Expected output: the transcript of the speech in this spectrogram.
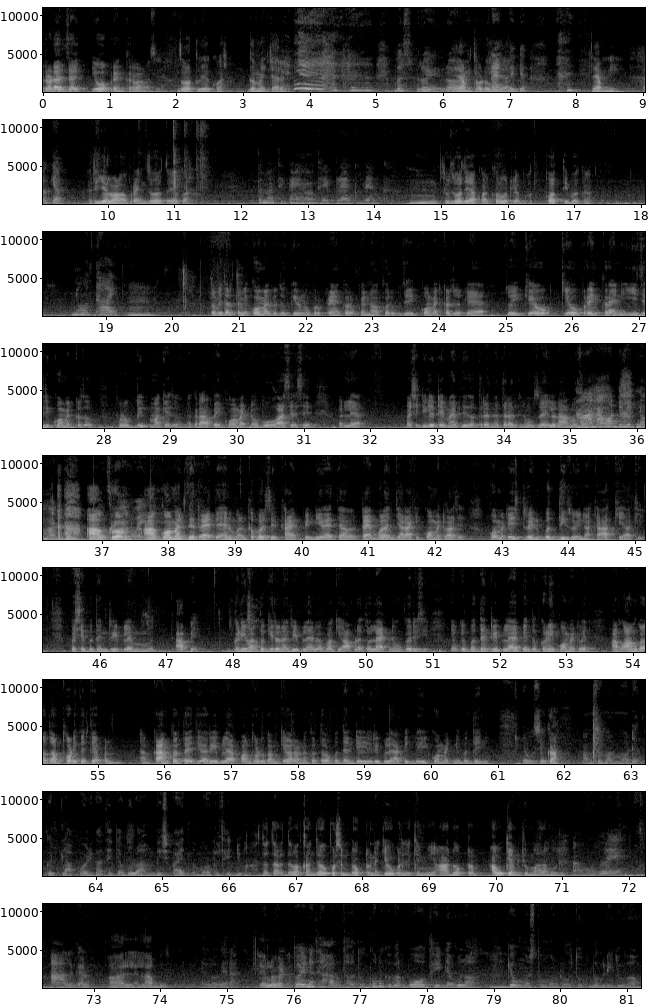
રડા જાય એવો પ્રેન્ક કરવાનો છે. જો તું એકવાર ગમે ત્યારે. બસ રોય એમ થોડો એમ નહીં. તો કેમ? રિયલ વાળો પ્રેન્ક જો તું એકવાર. તમારથી કાંઈ ન થાય પ્રેન્ક બ્રેન્ક હમ તું જોજે એકવાર કરું એટલે તો જ થી બકા નો થાય. હમ. તો મિત્રો તમે કોમેન્ટ કરજો કિરણ ઉપર પ્રેન્ક કરું કે ન કરું. જરી કોમેન્ટ કરજો એટલે જોઈ કેવો કેવો પ્રેન્ક કરાય ને એ જરી કોમેન્ટ કરજો. થોડુંક ડીપમાં કહેજો નકર આ ભાઈ કોમેન્ટનો બહુ વાસે છે એટલે પાછી ડિલીટે મારી દીધો તરત ને તરત હું જોઈ લઉં ને આનું હો આ ક્રોમ આ કોમેન્ટ છે ને રાતે હે ને મને ખબર છે ખાઈને પીને નિરાતે ટાઈમ મળે ને ત્યારે આખી કોમેન્ટ વાંચે કોમેન્ટ હિસ્ટ્રી બધી જોઈ નાખે આખી આખી. પછી બધાને રિપ્લાય આપે. ઘણી વાર તો કિરણ રિપ્લાય આપે બાકી આપણે તો લાઈક ને એવું કરી છે કેમ કે બધાને રિપ્લાય આપીને તો ઘણી કોમેન્ટ હોય. આમ આમ ગણો તો આમ થોડીક જ કહે પણ આમ કામ કરતા હોય ત્યાં રિપ્લાય આપવાનું થોડુંક આમ કહેવાનું નકર તો બધાને ડેલી રિપ્લાય આપી જ દે કોમેન્ટની બધાની એવું છે કા? આમ તમારા મોઢે કેટલા પોડકા થઈ ગયા બોલો આમ બીજ ભાઈનું મોઢું થઈ ગયું. તો તારે દવાખાને જવું પડશે ને ડૉક્ટરને કેવું પડશે કે મેં આ ડૉક્ટર આવું કેમ છું મારા મોઢે? હું જોઈએ આ લગાડું. લે લાબુ. એલોવેરા હેલો તો એ નથી સારું થતું. કોને ખબર બહુ થઈ ગયા બોલો કેવું મસ્ત મોઢું હતું બગડી ગયું હાવ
